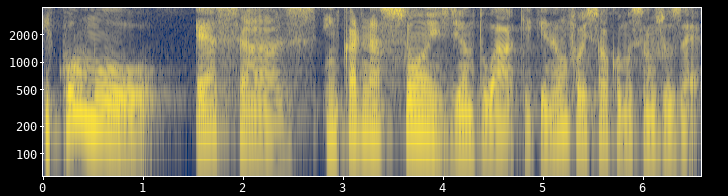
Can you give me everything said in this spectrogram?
E como essas encarnações de Antuac, que não foi só como São José,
